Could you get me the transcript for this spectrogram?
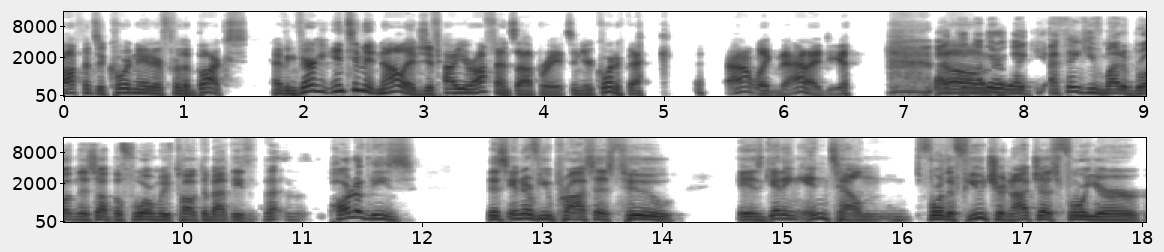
offensive coordinator for the Bucks having very intimate knowledge of how your offense operates and your quarterback. I don't like that idea. That's um, another like I think you might have brought this up before and we've talked about these part of these this interview process too is getting intel for the future, not just for your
